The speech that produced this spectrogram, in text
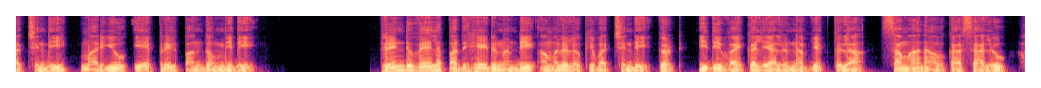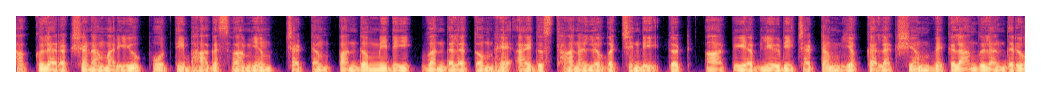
వచ్చింది మరియు ఏప్రిల్ పంతొమ్మిది రెండు వేల పదిహేడు నుండి అమలులోకి వచ్చింది డొట్ ఇది వైకల్యాలున్న వ్యక్తుల సమాన అవకాశాలు హక్కుల రక్షణ మరియు పూర్తి భాగస్వామ్యం చట్టం పంతొమ్మిది వందల తొంభై ఐదు స్థానంలో వచ్చింది డొట్ ఆర్పిడబ్ల్యూడి చట్టం యొక్క లక్ష్యం వికలాంగులందరూ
